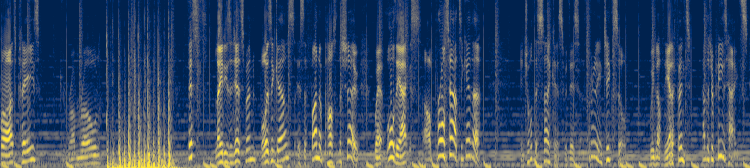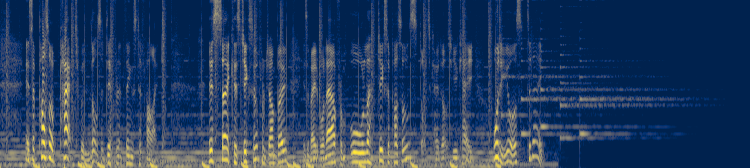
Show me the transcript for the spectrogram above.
Quiet, please. Drum roll. This, ladies and gentlemen, boys and girls, is the final part of the show where all the acts are brought out together. Enjoy the circus with this thrilling jigsaw. We love the elephant and the trapeze acts. It's a puzzle packed with lots of different things to find. This circus jigsaw from Jumbo is available now from all jigsawpuzzles.co.uk. Order yours today.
